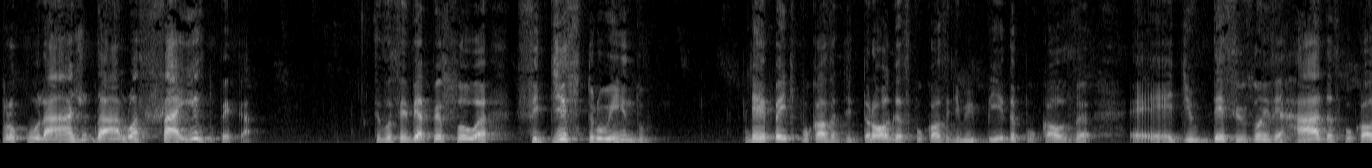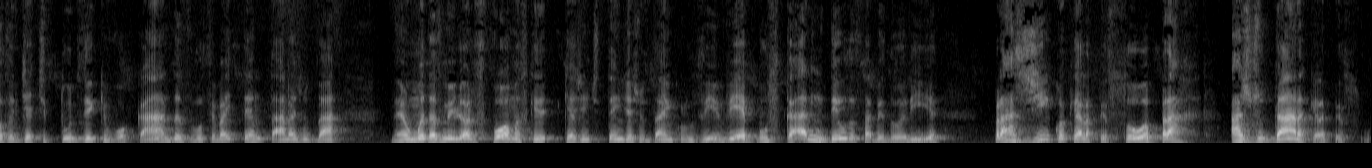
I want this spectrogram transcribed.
procurar ajudá-lo a sair do pecado. Se você vê a pessoa se destruindo, de repente por causa de drogas, por causa de bebida, por causa é, de decisões erradas, por causa de atitudes equivocadas, você vai tentar ajudar. Né? Uma das melhores formas que, que a gente tem de ajudar, inclusive, é buscar em Deus a sabedoria para agir com aquela pessoa, para ajudar aquela pessoa.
